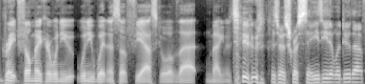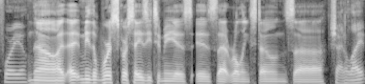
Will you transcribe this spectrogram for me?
great filmmaker when you when you witness a fiasco of that magnitude. Is there a Scorsese that would do that for you? No, I, I mean the worst Scorsese to me is is that Rolling Stones uh, Shine a Light.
